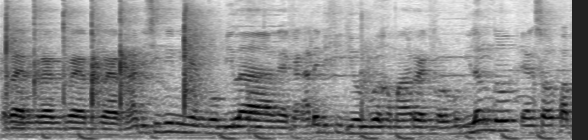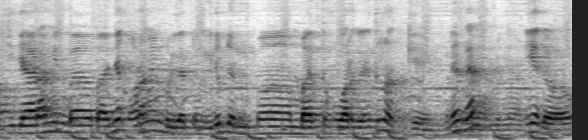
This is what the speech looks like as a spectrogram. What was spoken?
Keren, keren, keren, keren. Nah di sini nih yang gue bilang ya kan ada di video gue kemarin. Kalau gue bilang tuh yang soal PUBG diharamin ba- banyak orang yang bergantung hidup dan membantu keluarganya itu lewat game, bener kan? Ya, benar. Iya dong.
